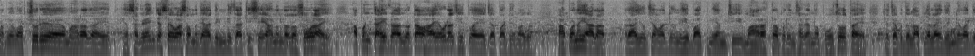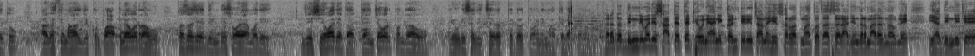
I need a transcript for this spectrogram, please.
आपले वागचोरे महाराज आहेत ह्या सगळ्यांच्या सहवासामध्ये हा दिंडीचा अतिशय आनंदाचा सोहळा आहे. आपण काही काळ लोटाव हा एवढाच हेतू आहे याच्या पाठीमागं. आपणही आलात राजयोगच्या माध्यमातून ही बातमी आमची महाराष्ट्रापर्यंत सगळ्यांना पोहोचवत आहे. त्याच्याबद्दल आपल्यालाही धन्यवाद देतो. अगस्ती महाराजांची कृपा आपल्यावर राहू. तसंच हे दिंडी सोहळ्यामध्ये जे सेवा देतात त्यांच्यावर पण राहू एवढी सदिच्छा व्यक्त करतो आणि मातेला प्रणाम करतो. खरं तर दिंडीमध्ये सातत्य ठेवणे आणि कंटिन्यू चालणं हे सर्वात महत्त्वाचं असतं. राजेंद्र महाराज नवले ह्या दिंडीचे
